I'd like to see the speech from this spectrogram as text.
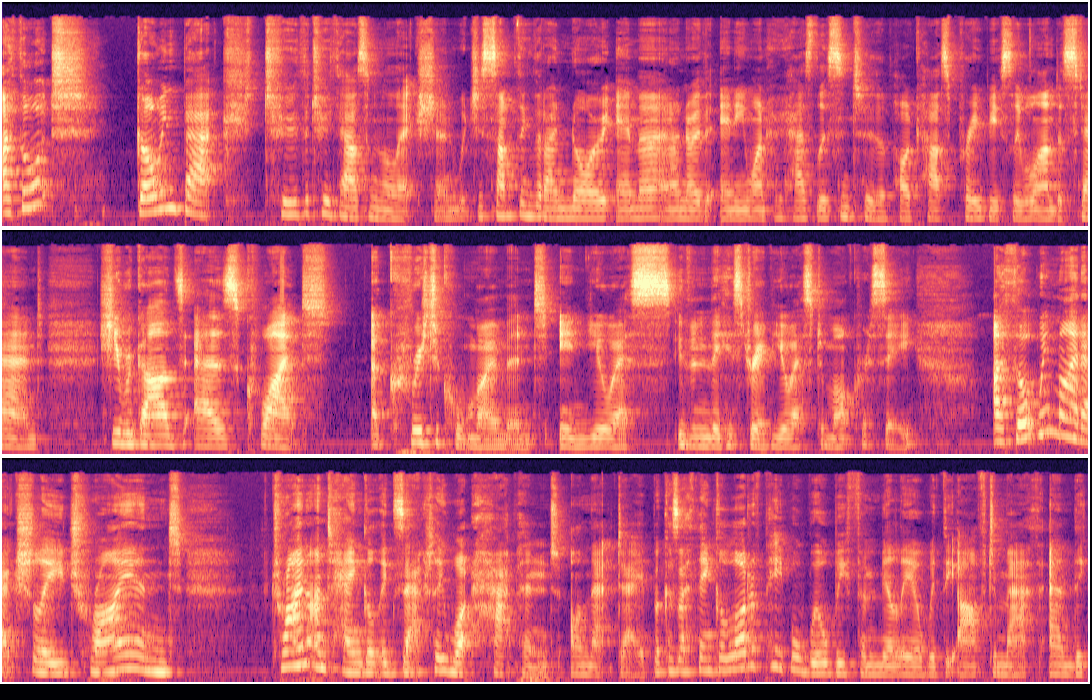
I thought going back to the 2000 election, which is something that I know Emma and I know that anyone who has listened to the podcast previously will understand, she regards as quite a critical moment in US in the history of US democracy. I thought we might actually try and try and untangle exactly what happened on that day because I think a lot of people will be familiar with the aftermath and the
